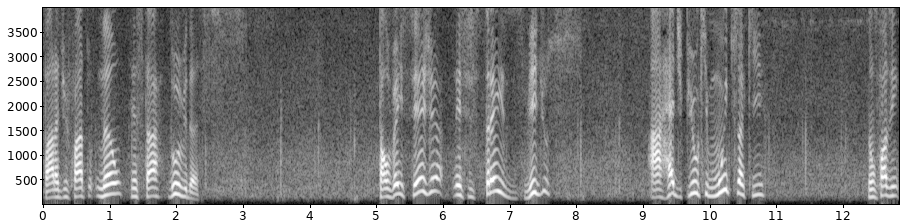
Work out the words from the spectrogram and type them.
Para de fato não restar dúvidas. Talvez seja nesses três vídeos a Red Pill que muitos aqui não fazem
